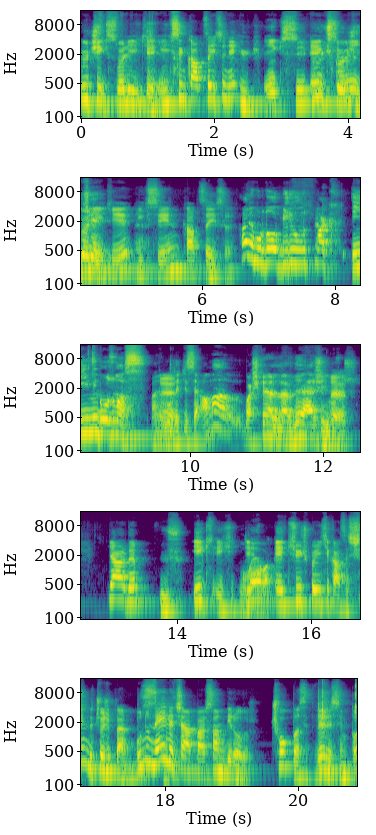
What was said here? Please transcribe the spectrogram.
3x X bölü bölü 2. iki. X'in katsayısı ne? 3. Eksi 3 Eksi bölü 3 2. bölü 2. X'in katsayısı. Hani burada o biri unutmak eğimi bozmaz. Hani Evet. buradaki se ama başka yerlerde her şeyi bozar. Evet. Geldim. Üf. X eşittir. Olaya bak. Eksi 3 bölü 2 katsayısı. Şimdi çocuklar bunu neyle çarparsam 1 olur. Çok basit. Very simple.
